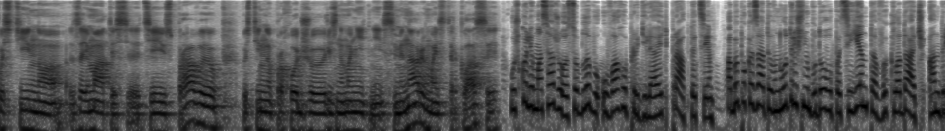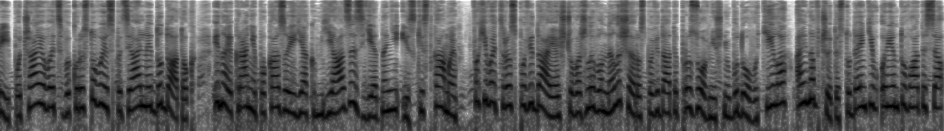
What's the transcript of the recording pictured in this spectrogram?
постійно займатися цією справою, постійно проходжу різноманітні семінари, майстер-класи. У школі масажу особливу увагу приділяють практиці. Аби показати внутрішню будову пацієнта, викладач Андрій Почаєвець використовує спеціальний додаток і на екрані показує, як м'язи з'єднані із кістками. Фахівець розповідає, що важливо не лише розповідати про зовнішню будову тіла, а й навчити студентів орієнтуватися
